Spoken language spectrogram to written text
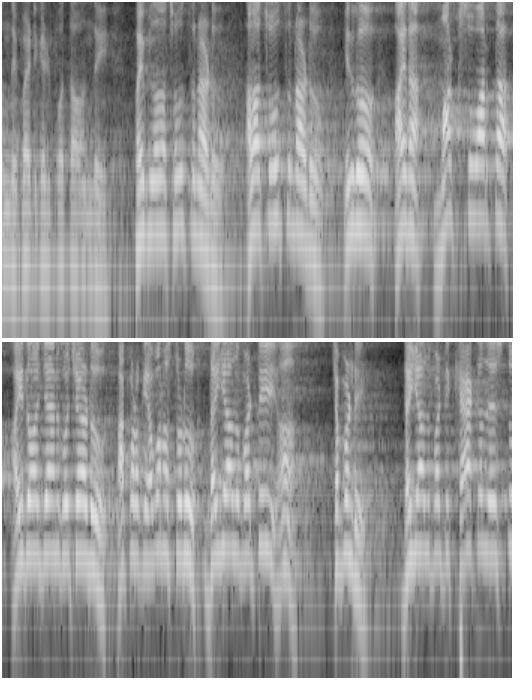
ఉంది బయటికి వెళ్ళిపోతూ ఉంది. బైబిల్ అలా చదువుతున్నాడు అలా చదువుతున్నాడు. ఇదిగో ఆయన మార్క్స్ వార్త ఐదో అధ్యాయానికి వచ్చాడు. అక్కడ ఒక యవనస్తుడు దయ్యాలు బట్టి చెప్పండి. దయ్యాలు బట్టి కేక చేస్తూ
